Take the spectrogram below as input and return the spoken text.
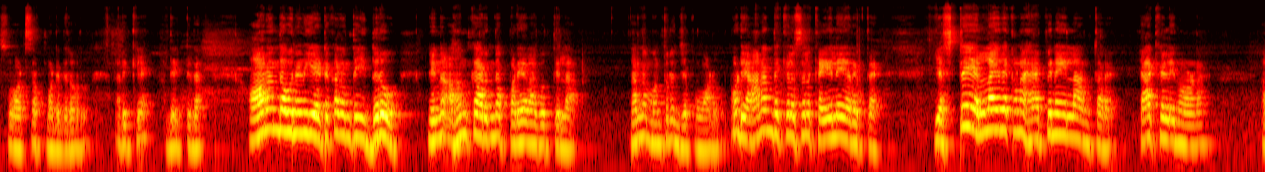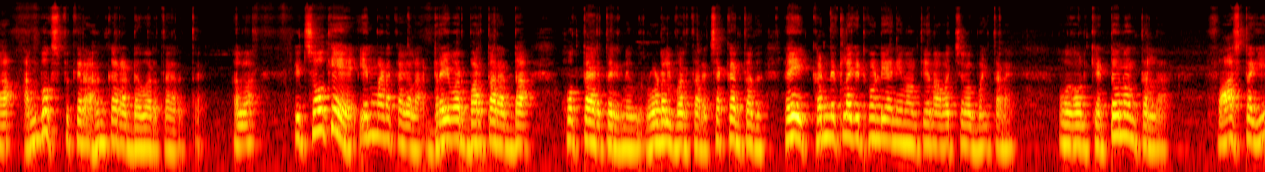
ಸೊ ವಾಟ್ಸಪ್ ಮಾಡಿದ್ರು ಅವರು. ಅದಕ್ಕೆ ಅದಿಟ್ಟಿದ ಆನಂದ ಅವರು ನಿನಗೆ ಎಟಕದಂತೆ ಇದ್ದರೂ ನಿನ್ನ ಅಹಂಕಾರದಿಂದ ಪಡೆಯಲಾಗುತ್ತಿಲ್ಲ. ನನ್ನ ಮಂತ್ರ ಜಪ ಮಾಡು. ನೋಡಿ, ಆನಂದ ಕೆಲಸ ಕೈಲೇ ಕೈಯಲ್ಲೇ ಇರುತ್ತೆ. ಎಷ್ಟೇ ಎಲ್ಲ ಇದೆ ಕಣ ಹ್ಯಾಪಿನೇ ಇಲ್ಲ ಅಂತಾರೆ. ಯಾಕೆ ಹೇಳಿ ನೋಡೋಣ? ಆ ಅನ್ಭೋಗಿಸ್ಬೇಕಾದ್ರೆ ಅಹಂಕಾರ ಅಡ್ಡ ಬರ್ತಾ ಇರುತ್ತೆ. ಅಲ್ವಾ? ಇಟ್ಸ್ ಓಕೆ ಏನು ಮಾಡೋಕ್ಕಾಗಲ್ಲ. ಡ್ರೈವರ್ ಬರ್ತಾರೆ, ಅಡ್ಡ ಹೋಗ್ತಾ ಇರ್ತಾರೆ, ನೀವು ರೋಡಲ್ಲಿ ಬರ್ತಾರೆ. ಚೆಕ್ ಅಂತದ್ದು ಏಯ್ ಕಣ್ಣು ಎತ್ತಲಾಗಿ ಇಟ್ಕೊಂಡಿಯಾ ನೀನು? ಅಂತ ಏನೋ ಅವಶ್ಯವಾಗಿ ಬೈತಾನೆ. ಅವಾಗ ಅವ್ನು ಕೆಟ್ಟವನು ಅಂತಲ್ಲ. ಫಾಸ್ಟಾಗಿ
